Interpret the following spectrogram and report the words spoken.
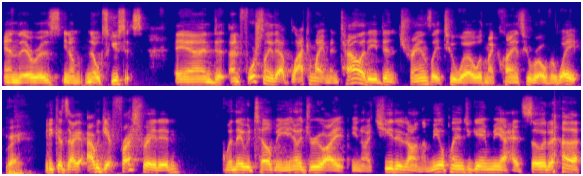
and there was you know no excuses and unfortunately that black and white mentality didn't translate too well with my clients who were overweight Right. because I, I would get frustrated when they would tell me, you know, Drew, I, you know, I cheated on the meal plans you gave me. I had soda,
